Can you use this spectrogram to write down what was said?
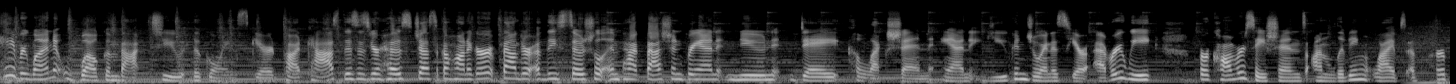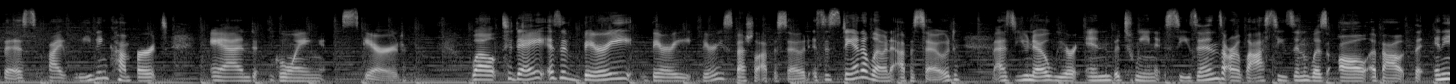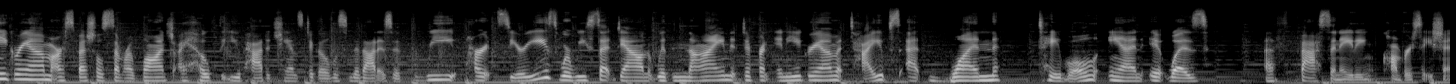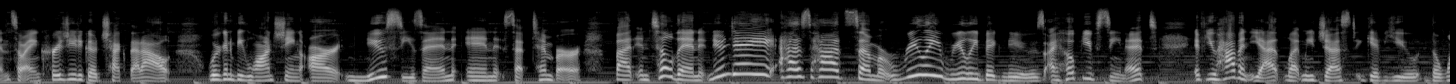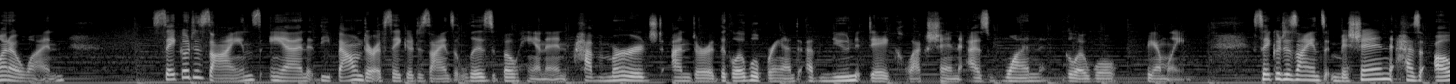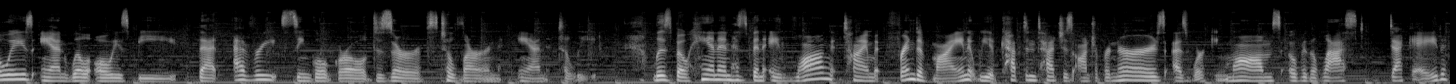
Hey everyone, welcome back to the Going Scared podcast. This is your host, Jessica Honegger, founder of the social impact fashion brand Noonday Collection. And you can join us here every week for conversations on living lives of purpose by leaving comfort and going scared. Well, today is a very, very, very special episode. It's a standalone episode. As you know, we are in between seasons. Our last season was all about the Enneagram, our special summer launch. I hope that you've had a chance to go listen to that as a three part series where we sat down with nine different Enneagram types at one table, and it was a fascinating conversation. So I encourage you to go check that out. We're going to be launching our new season in September. But until then, Noonday has had some really, really big news. I hope you've seen it. If you haven't yet, let me just give you the 101. Sseko Designs and the founder of Sseko Designs, Liz Bohannon, have merged under the global brand of Noonday Collection as one global family. Sseko Design's mission has always and will always be that every single girl deserves to learn and to lead. Liz Bohannon has been a long-time friend of mine. We have kept in touch as entrepreneurs, as working moms over the last decade.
